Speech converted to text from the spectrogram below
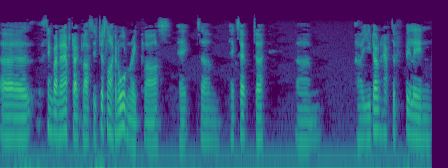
uh, the thing about an abstract class is just like an ordinary class, it, um, except uh, um, uh, you don't have to fill in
